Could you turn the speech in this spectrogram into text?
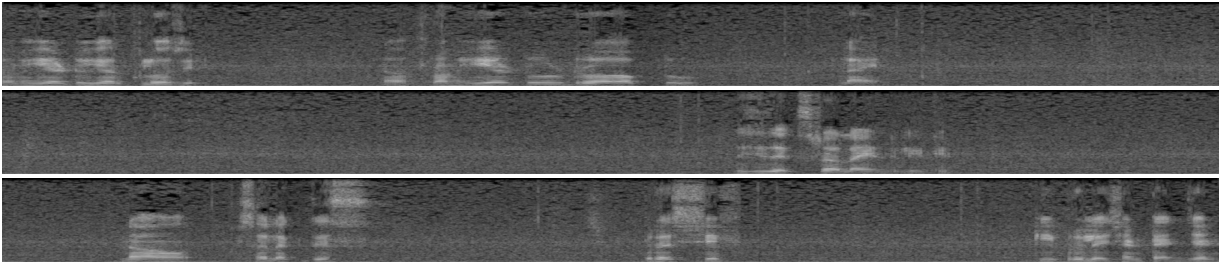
from here to here close it. Now from here to draw up to line. This is extra line deleted. Now select this. Press shift. Keep relation tangent.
